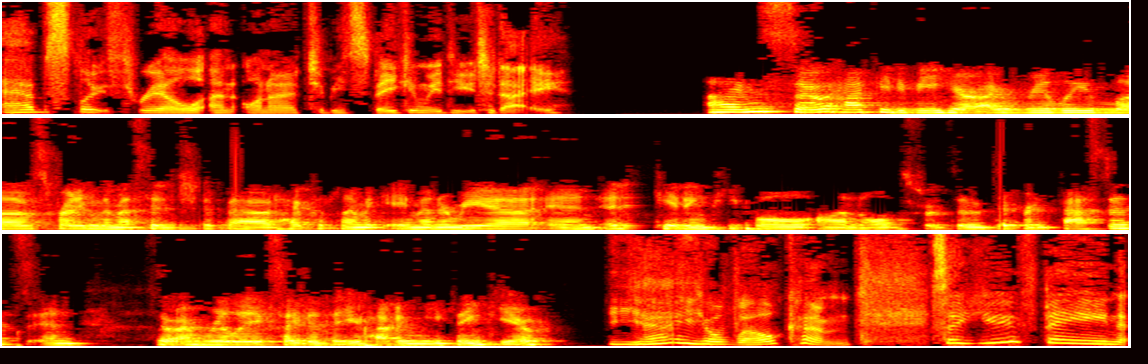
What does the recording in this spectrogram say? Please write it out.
absolute thrill and honour to be speaking with you today. I'm so happy to be here. I really love spreading the message about hypothalamic amenorrhea and educating people on all sorts of different facets. And so I'm really excited that you're having me. Thank you. Yeah, you're welcome. So you've been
